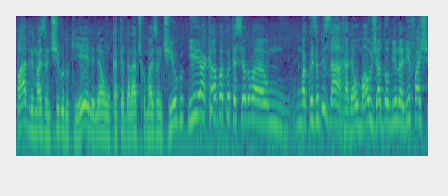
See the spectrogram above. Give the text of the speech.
padre mais antigo do que ele, né? Um catedrático mais antigo. E acaba acontecendo uma, um- uma coisa bizarra, né? O mal já domina ali faz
